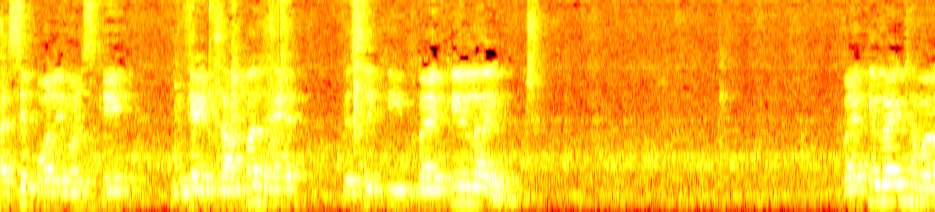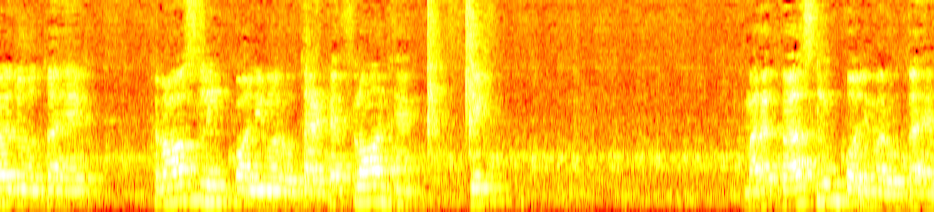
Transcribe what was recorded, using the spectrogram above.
ऐसे पॉलीमर्स के। इनका एग्जांपल है जैसे कि बैकेलाइट बैकेलाइट हमारा जो होता है क्रॉस लिंक पॉलीमर होता है टेफ्लॉन है हमारा क्रॉस लिंक पॉलीमर होता है।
